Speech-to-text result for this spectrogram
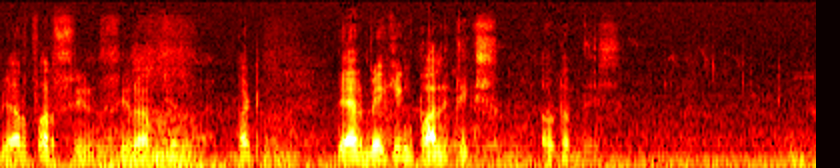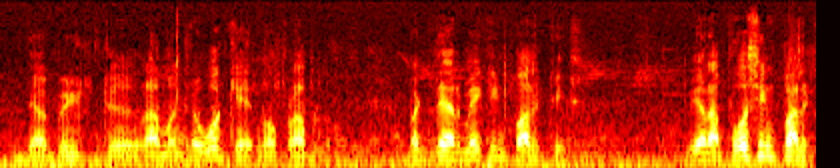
we are for Shri Sriramachandra. But they are making politics out of this they have built Ram Mandir okay no problem problem. But they are making politics. We are opposing politics.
